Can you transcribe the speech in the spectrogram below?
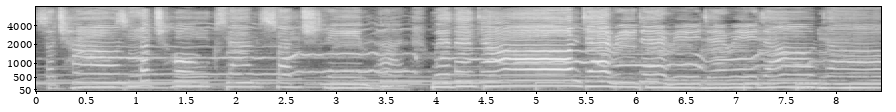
such hounds, such hawks, and such leman, with a down, derry, derry, derry, down, down.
